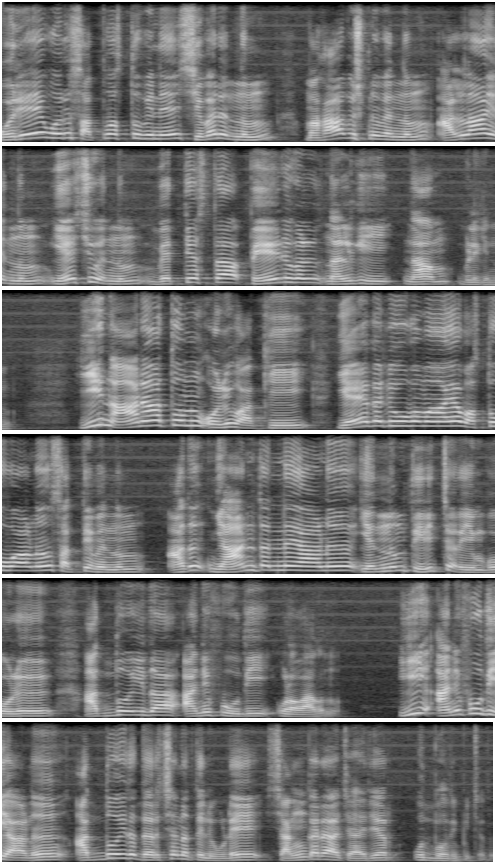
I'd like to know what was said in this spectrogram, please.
ഒരേ ഒരു സത്വസ്തുവിനെ ശിവനെന്നും മഹാവിഷ്ണുവെന്നും അള്ള എന്നും യേശു എന്നും വ്യത്യസ്ത പേരുകൾ നൽകി നാം വിളിക്കുന്നു. ഈ നാനാത്വം ഒഴിവാക്കി ഏകരൂപമായ വസ്തുവാണ് സത്യമെന്നും അത് ഞാൻ തന്നെയാണ് എന്നും തിരിച്ചറിയുമ്പോൾ അദ്വൈത അനുഭൂതി ഉളവാകുന്നു. ഈ അനുഭൂതിയാണ് അദ്വൈത ദർശനത്തിലൂടെ ശങ്കരാചാര്യർ ഉദ്ബോധിപ്പിച്ചത്.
